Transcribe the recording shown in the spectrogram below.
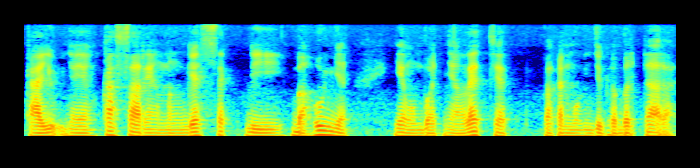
kayunya yang kasar yang menggesek di bahunya yang membuatnya lecet, bahkan mungkin juga berdarah.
